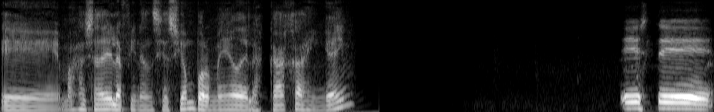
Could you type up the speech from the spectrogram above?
eh, más allá de la financiación por medio de las cajas in-game? Este,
